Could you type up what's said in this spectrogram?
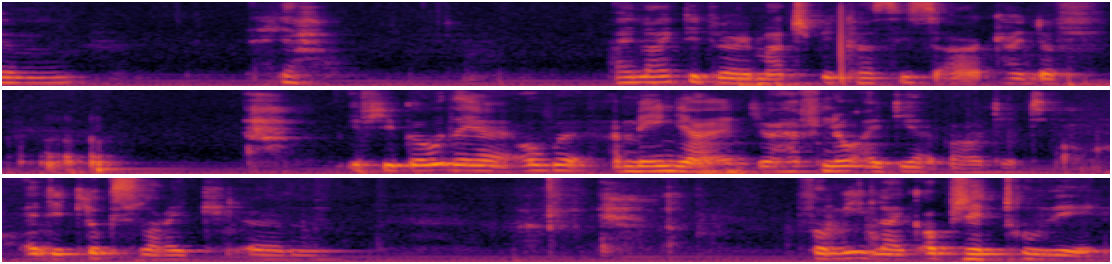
um, yeah, I liked it very much because these are kind of. If you go there over Armenia and you have no idea about it, and it looks like, um, for me, like objet trouvé,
